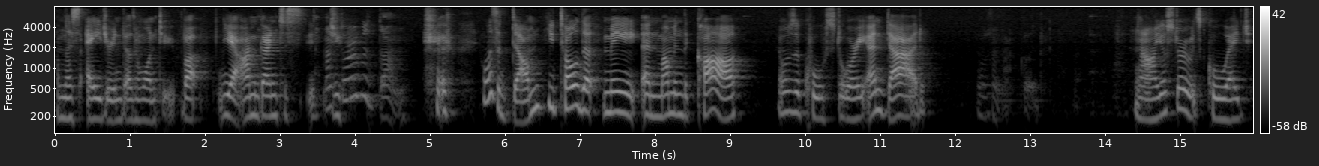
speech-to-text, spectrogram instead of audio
unless Adrian doesn't want to. But yeah, I'm going to. My story was done. it wasn't dumb. You told that me and mum in the car. It was a cool story. And dad. It wasn't that good? No, your story was cool, Age.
